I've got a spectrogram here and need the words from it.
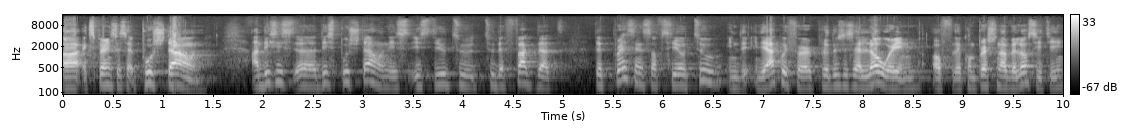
uh, experiences a push down. And this, is, uh, this push down is, is due to, to the fact that the presence of CO2 in the, in the aquifer produces a lowering of the compressional velocity,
